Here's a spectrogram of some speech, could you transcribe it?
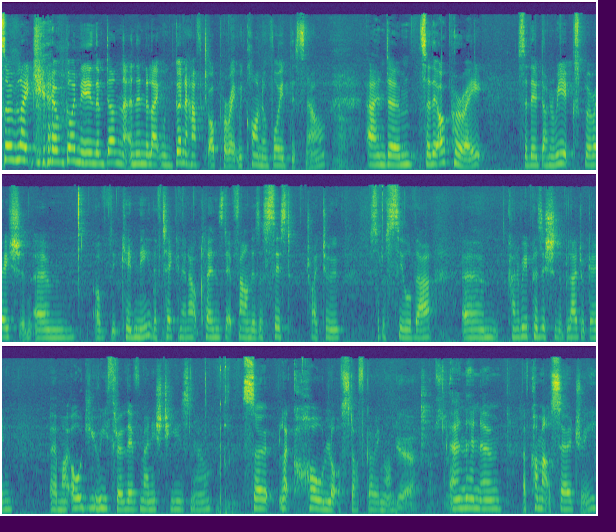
So I'm like, yeah, I've gone in, they've done that, and then they're like, we're gonna have to operate. We can't avoid this now. And um, so they operate. So they've done a re-exploration um, of the kidney. They've taken it out, cleansed it, found there's a cyst. Tried to sort of seal that. Um, kind of reposition the bladder again. Uh, my old urethra they've managed to use now. So like a whole lot of stuff going on. Yeah, absolutely. And then um, I've come out of surgery.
